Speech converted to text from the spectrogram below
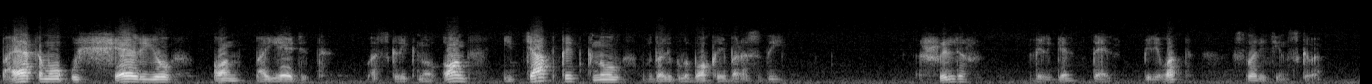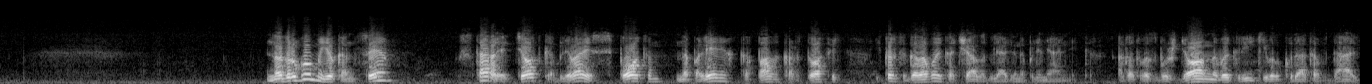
По этому ущелью он поедет!» — воскликнул он и тяпкой ткнул вдоль глубокой борозды. Шиллер, Вильгельм Тель. Перевод с лавитинского. На другом ее конце старая тетка, обливаясь потом, на поленях копала картофель и только головой качала, глядя на племянника. А тот возбужденно выкрикивал куда-то вдаль.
